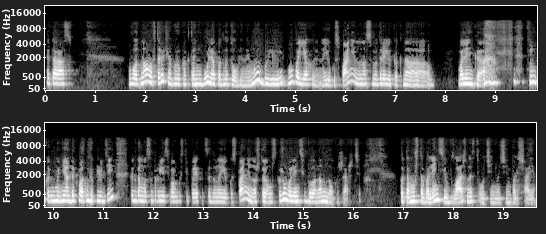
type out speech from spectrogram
это раз. Вот, ну а во-вторых, я говорю, как-то они более подготовленные. Мы были, мы поехали на юг Испании, на нас смотрели как на маленько, ну, как бы неадекватных людей, когда мы собрались в августе поехать сюда на юг Испании, но что я вам скажу, в Валенсии было намного жарче, потому что в Валенсии влажность очень-очень большая.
